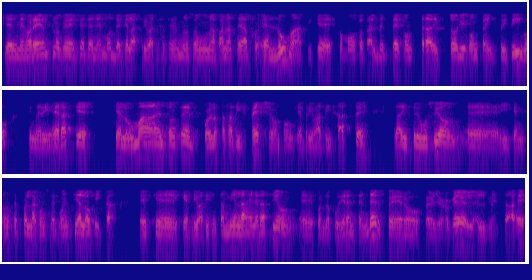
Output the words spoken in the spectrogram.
que el mejor ejemplo que, que, tenemos de que las privatizaciones no son una panacea pues, es Luma, así que es como totalmente contradictorio y contraintuitivo. Si me dijeras que, que Luma, entonces el pueblo está satisfecho con que privatizaste la distribución eh, y que entonces pues la consecuencia lógica es que, que privatices también la generación, eh, pues lo pudiera entender, pero, pero yo creo que el, el mensaje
